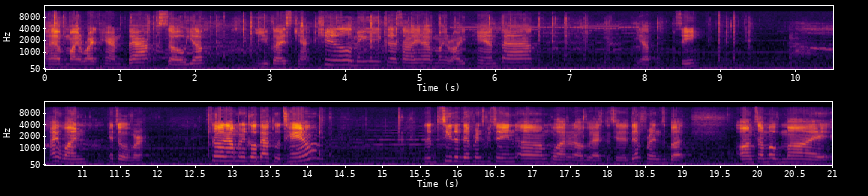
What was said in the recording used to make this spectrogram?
I have my right hand back so yep. You guys can't kill me because I have my right hand back Yep, see? I won. It's over. So now I'm gonna go back to town. To see the difference between, um, well, I don't know if you guys can see the difference, but on some of my,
